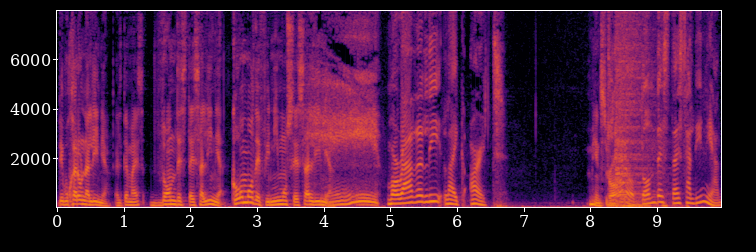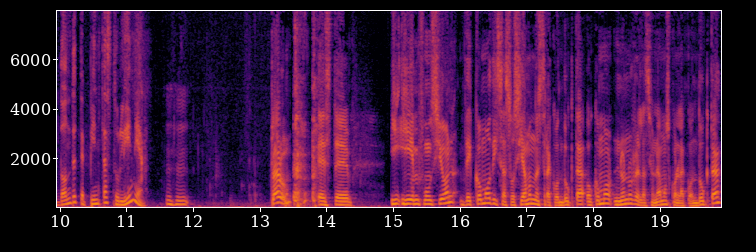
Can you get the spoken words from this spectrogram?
dibujar una línea. El tema es dónde está esa línea, cómo definimos esa línea. Eh, Morality like art. Means wrong. Claro, ¿dónde está esa línea? ¿Dónde te pintas tu línea? Claro, este, y, y en función de cómo disasociamos nuestra conducta o cómo no nos relacionamos con la conducta,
